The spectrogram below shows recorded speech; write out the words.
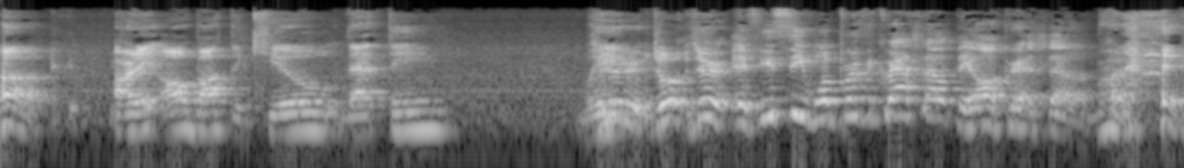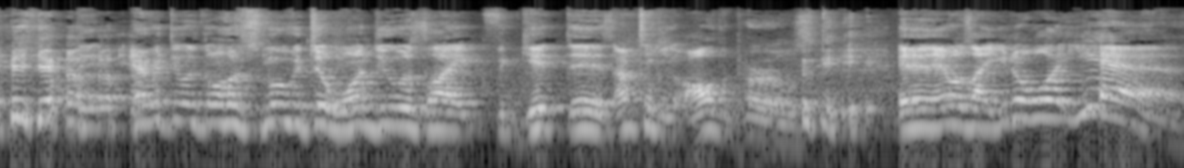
Are they all about to kill that thing? If you see one person crash out, they all crash out. bro, everything was going smooth until one dude was like, "Forget this, I'm taking all the pearls," and then it was like, "You know what? Yeah,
